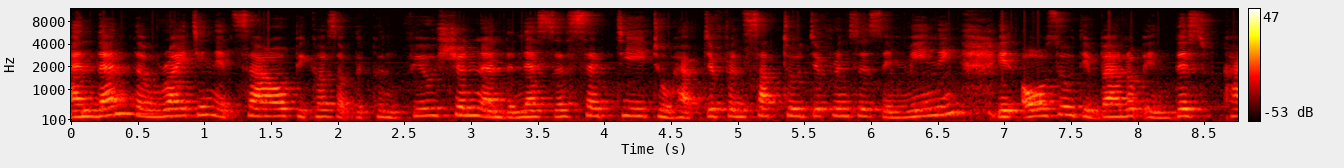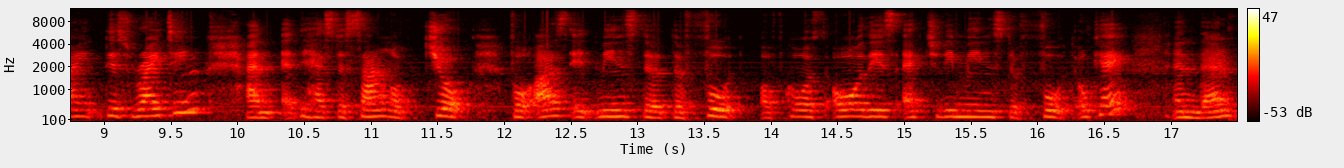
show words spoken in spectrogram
And then the writing itself, because of the confusion and the necessity to have different subtle differences in meaning, it also developed in this kind, this writing, and it has the sound of joke. For us, it means the, the food. Of course, all this actually means the food, okay? And then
